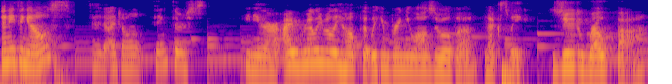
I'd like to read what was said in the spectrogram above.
Anything else? I, I don't think there's. Me neither. I really, really hope that we can bring you all Zooropa next week. Zooropa.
